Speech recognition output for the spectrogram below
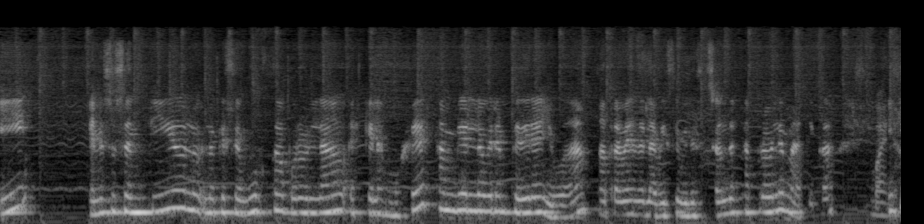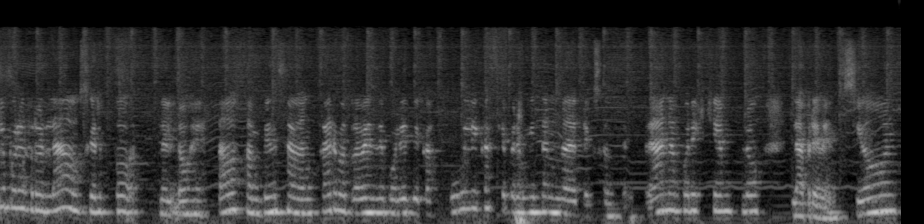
Y en ese sentido, lo, lo, que se busca, por un lado, es que las mujeres también logren pedir ayuda a través de la visibilización de estas problemáticas y que por otro lado, ¿cierto? Los estados también se hagan cargo a través de políticas públicas que permitan una detección temprana, por ejemplo, la prevención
